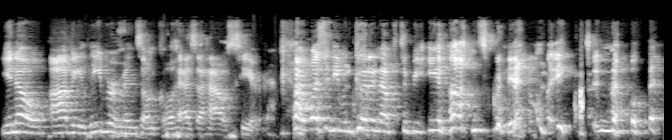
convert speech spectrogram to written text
"You know, Avi Liberman's uncle has a house here." I wasn't even good enough to be Elon's family to know that.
